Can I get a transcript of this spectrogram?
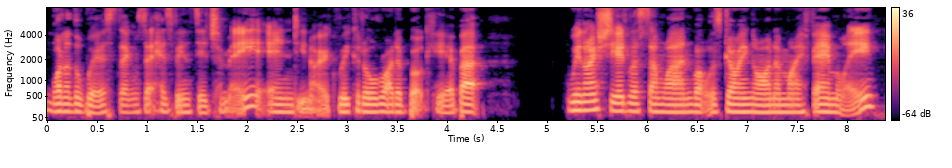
one of the worst things that has been said to me. And, you know, we could all write a book here. But when I shared with someone what was going on in my family,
